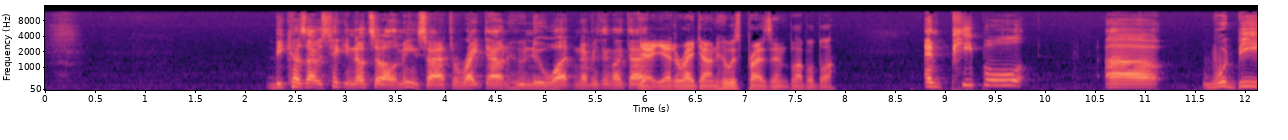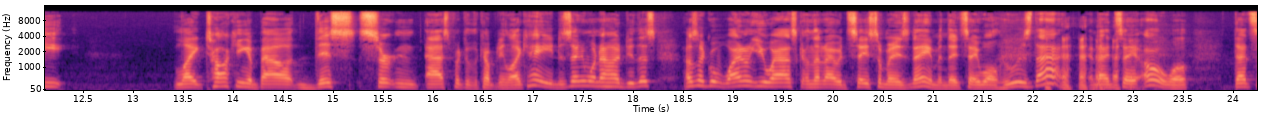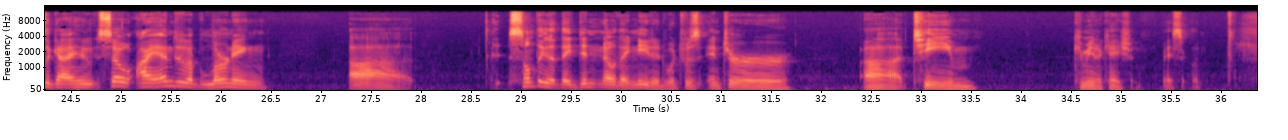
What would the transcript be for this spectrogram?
because I was taking notes at all the meetings, so I have to write down who knew what and everything like that. Yeah, you had to write down who was present, blah blah blah. and people uh, would be like talking about this certain aspect of the company like hey does anyone know how to do this i was like well why don't you ask and then i would say somebody's name and they'd say well who is that and i'd say oh well that's the guy who so i ended up learning uh, something that they didn't know they needed which was inter uh, team communication basically.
